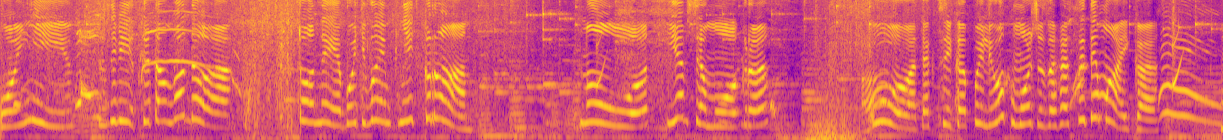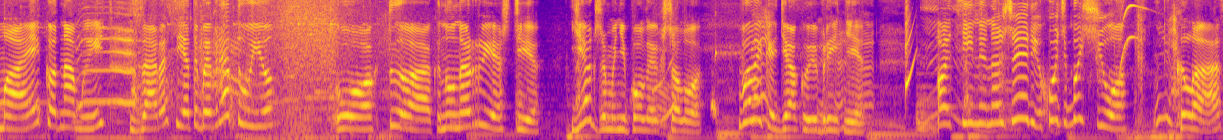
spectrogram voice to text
Ой, ні. Звідки там вода? Хто-небудь вимкніть кран. Ну от, я вся мокра. О, так цей капелюх може загасити Майка. Майк, одна мить. Зараз я тебе врятую. Ох, так, ну нарешті. Як же мені полегшало. Велике дякую, Брітні. А ці не на жирі, хоч би що. Клас.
